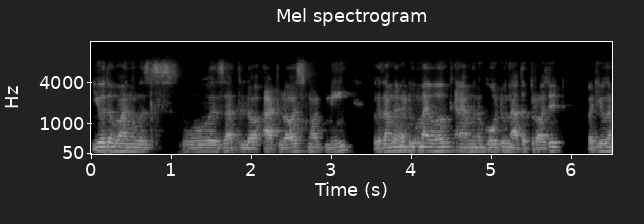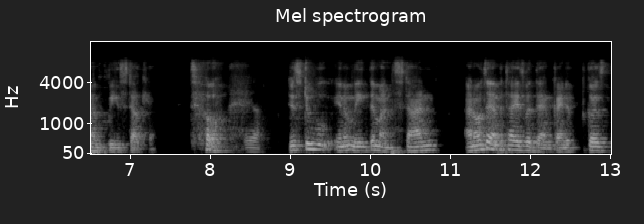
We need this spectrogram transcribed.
you're the one who is who is at lo- at loss not me. Because i'm yeah. going to do my work and i'm going to go to another project but you're going to be stuck here. So yeah. just to you know make them understand and also empathize with them kind of because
